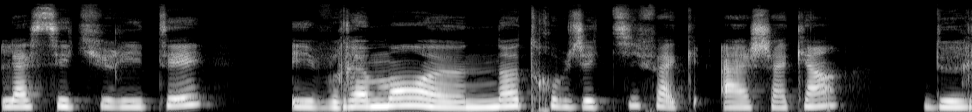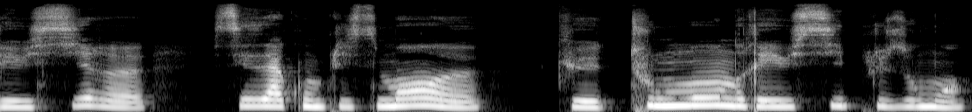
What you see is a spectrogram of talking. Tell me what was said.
la sécurité est vraiment notre objectif à, chacun de réussir ces accomplissements que tout le monde réussit plus ou moins.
